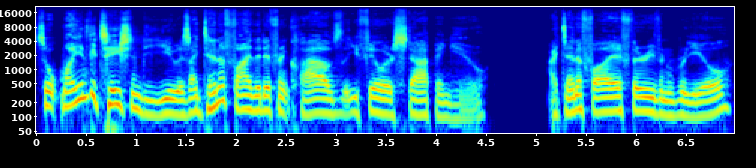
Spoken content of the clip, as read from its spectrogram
So, my invitation to you is identify the different clouds that you feel are stopping you. Identify if they're even real,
